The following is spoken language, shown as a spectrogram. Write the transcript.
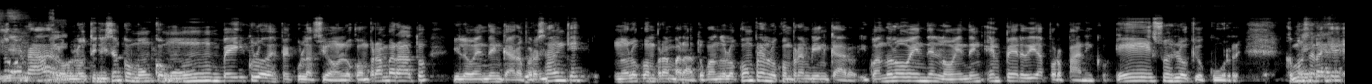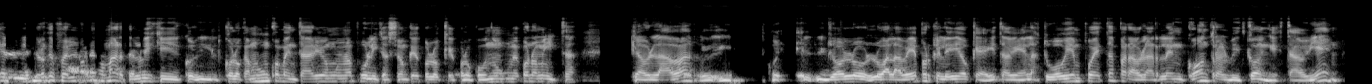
no, nada, lo, utilizan como un, como un vehículo de especulación. Lo compran barato y lo venden caro. Pero ¿saben qué? No lo compran barato. Cuando lo compran, lo compran bien caro. Y cuando lo venden, lo venden en pérdida por pánico. Eso es lo que ocurre. ¿Cómo será que, creo que fue el lunes o martes, Luis, que colocamos un comentario en una publicación que, que colocó un, economista que hablaba, y yo lo, lo alabé porque le dije, ok, está bien, la estuvo bien puesta para hablarle en contra al Bitcoin, está bien.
